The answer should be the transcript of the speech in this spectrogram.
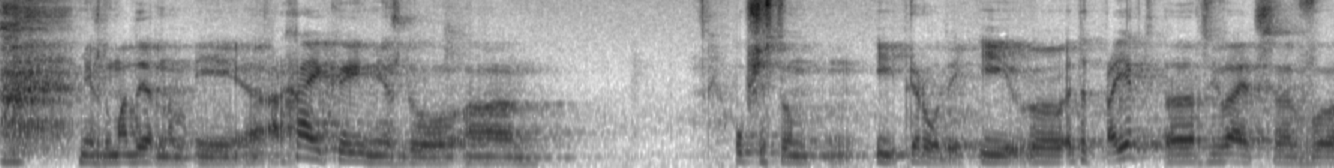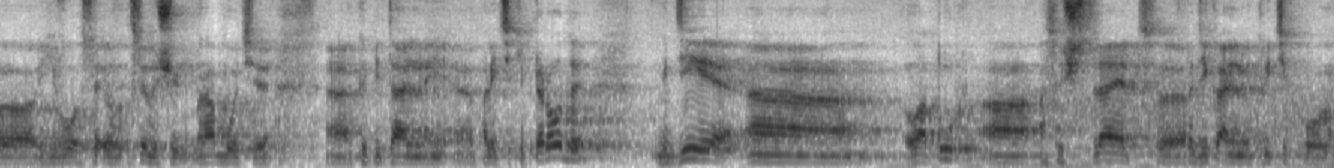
между модерном и архаикой, между обществом и природой. И этот проект развивается в его в следующей работе Э, капитальной э, политики природы, где э, Латур осуществляет радикальную критику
